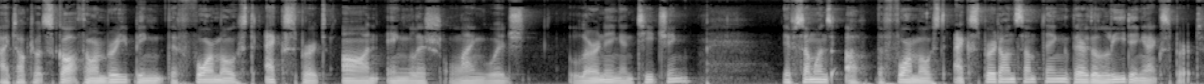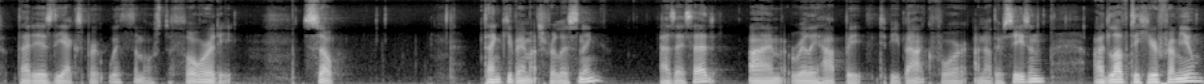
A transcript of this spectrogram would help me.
I talked about Scott Thornbury being the foremost expert on English language learning and teaching. If someone's a, the foremost expert on something, they're the leading expert. That is, the expert with the most authority. So, thank you very much for listening. As I said, I'm really happy to be back for another season. I'd love to hear from you.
